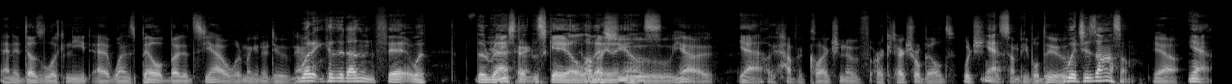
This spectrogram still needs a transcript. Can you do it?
and it does look neat at when it's built. But it's yeah, what am I going to do now? what because it doesn't fit with the rest of the scale of Unless anything you, else, yeah, Yeah. have a collection of architectural builds, which Yeah. some people do. which is awesome. yeah, Yeah,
